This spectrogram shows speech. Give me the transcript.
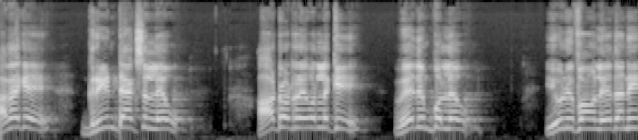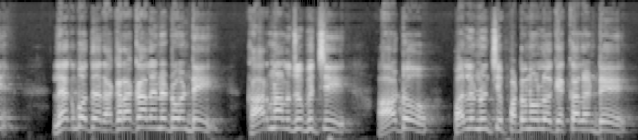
అలాగే గ్రీన్ ట్యాక్సులు లేవు. ఆటో డ్రైవర్లకి వేధింపులు లేవు. యూనిఫామ్ లేదని లేకపోతే రకరకాలైనటువంటి కారణాలు చూపించి ఆటో పల్లె నుంచి పట్టణంలోకి ఎక్కాలంటే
